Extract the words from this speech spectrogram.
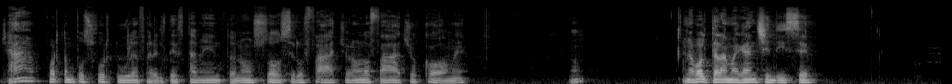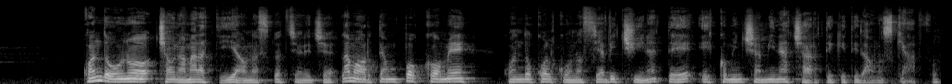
Già porta un po' sfortuna fare il testamento, non so se lo faccio, non lo faccio, come. No? Una volta la Magancia disse, quando uno ha una malattia, una situazione, dice la morte è un po' come quando qualcuno si avvicina a te e comincia a minacciarti che ti dà uno schiaffo.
